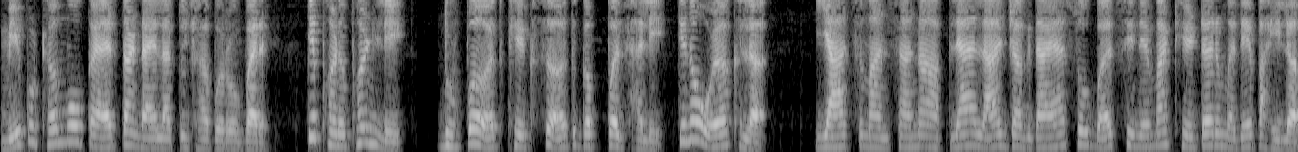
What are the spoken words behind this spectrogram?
मी कुठं मोकळ्यात तंडायला तुझ्या बरोबर? ती फणफणली. धुपत खेकसत गप्प झाली. तिनं ओळखलं. याच माणसानं आपल्याला जगदाळ्यासोबत सिनेमा थिएटरमध्ये पाहिलं.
